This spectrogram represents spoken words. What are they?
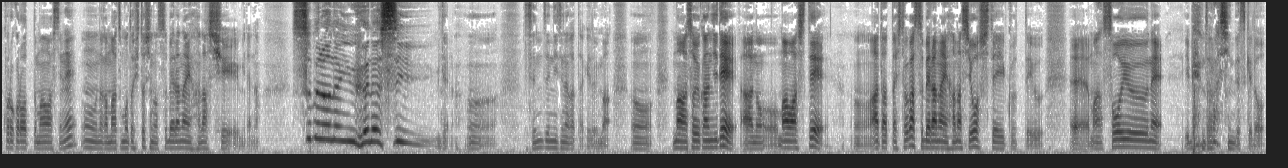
コロコロっと回してね、うん、なんか松本人志の滑らない話、みたいな。滑らない話。全然似てなかったけど、今。うん。まあ、そういう感じで、あの、回して、うん、当たった人が滑らない話をしていくっていう、えーまあ、そういうね、イベントらしいんですけど、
